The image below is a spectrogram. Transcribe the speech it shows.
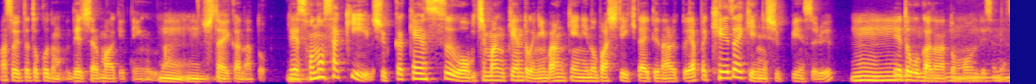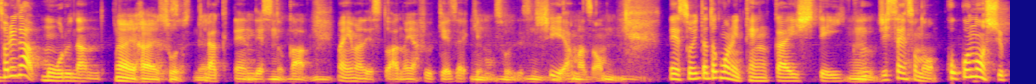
あ、そういったところでもデジタルマーケティングが主体かなと。で、その先、出荷件数を1万件とか2万件に伸ばしていきたいってなると、やっぱり経済圏に出品するっていうところかなと思うんですよね。それがモールなんだ。はいはい、そうですね。楽天ですとか、まあ、今ですとあのヤフー経済圏もそうですし、アマゾン。で、そういったところに展開していく。実際その、ここの出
